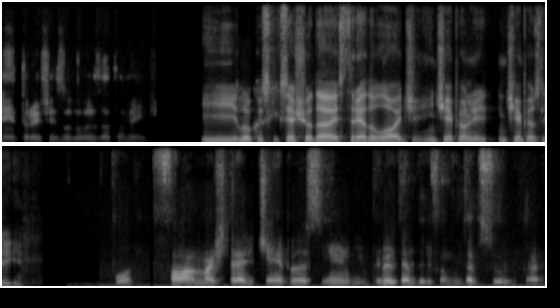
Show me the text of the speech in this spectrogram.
Entrou e fez o gol, exatamente. E, Lucas, o que você achou da estreia do Lodge em Champions League? Pô, falar numa estreia de Champions, assim, o primeiro tempo dele foi muito absurdo, cara.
